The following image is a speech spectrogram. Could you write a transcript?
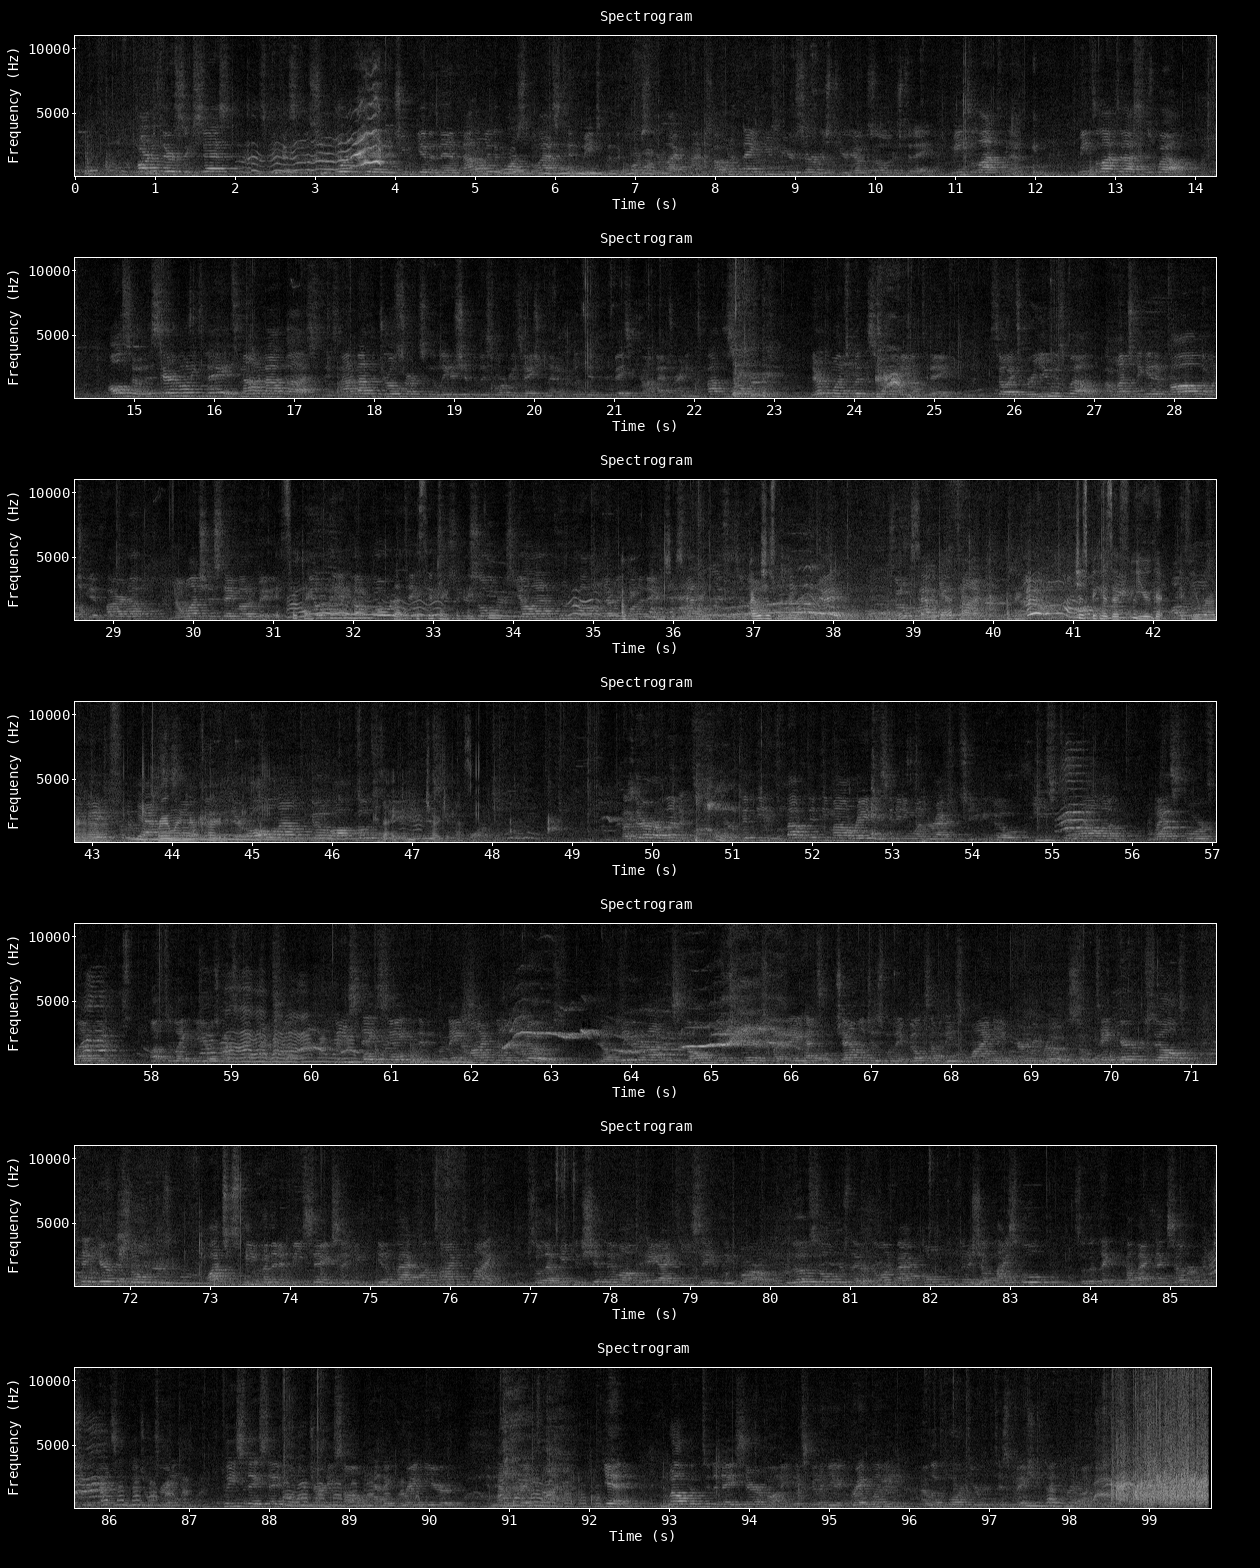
Part of their success is because of the support and care that you've given them, not only the course of the last 10 weeks, but the course of their lifetime. So I want to thank you for your service to your young soldiers today. It means a lot to them It means a lot to us as well. Also, this ceremony today, it's not about us. Not about the drill sergeants and the leadership of this organization that have put this through basic combat training. It's about the soldiers. They're the ones putting the ceremony on today. So it's for you as well. I want you to get involved. I want you to get fired up. And I want you to stay motivated. Feel free to come forward and take pictures of your soldiers, yell at them, whatever you want to do. I was just wondering. Okay? So, So have your a dad's good not. time. Just because if you get if you run out of room on your card, All. Because I didn't charge it last night. But there are limits. 50, it's about a 50 mile radius in any one direction. So you can go east to Rolla, west towards Lebanon, up to Lake Leos. Please stay safe and remain mindful of the roads. You know, believe it or not, this is of engineers, but they had some challenges when they built some of these winding, curvy roads. So take care of yourselves, take care of your soldiers, watch the speed limit and be safe so you can get them back on time tonight so that we can ship them off to AIT safely tomorrow. And for those soldiers that are going back home to finish up high school so that they can come back next summer and finish their individual training, please stay safe on your journeys home and have a great year and have a great time. Again, welcome to today's ceremony. It's going to be a great one. I look forward to your participation. Thank you very much.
